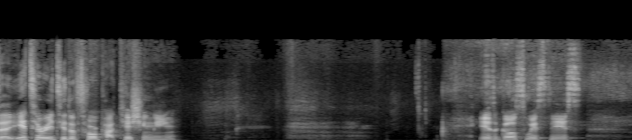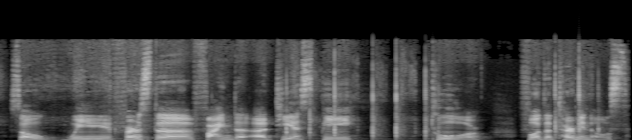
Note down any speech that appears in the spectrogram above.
The iterated tour partitioning, it goes with this. So we first uh, find a TSP tour for the terminals.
